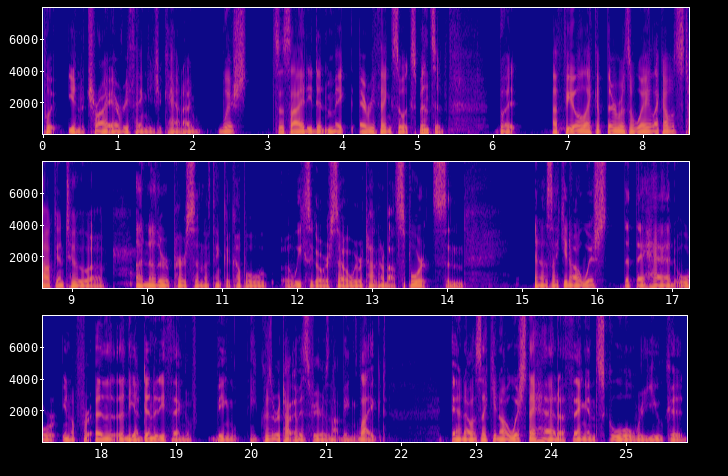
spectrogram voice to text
put you know try everything as you can. I wish society didn't make everything so expensive. But I feel like if there was a way, like I was talking to uh, another person, I think a couple weeks ago or so, we were talking about sports and and I was like, you know, I wish that they had, or you know, for and, and the identity thing of being because we were talking about his fear is not being liked, and I was like, you know, I wish they had a thing in school where you could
